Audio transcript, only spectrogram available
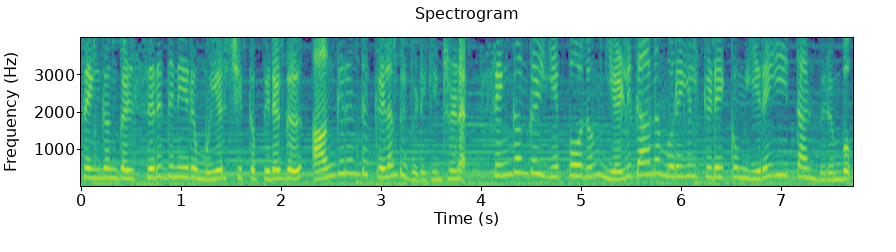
சிங்கங்கள் சிறிது நேர முயற்சிக்கு பிறகு அங்கிருந்து கிளம்பி விடுகின்றன. சிங்கங்கள் எப்போதும் எளிதான முறையில் கிடைக்கும் இரையைத்தான் விரும்பும்.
